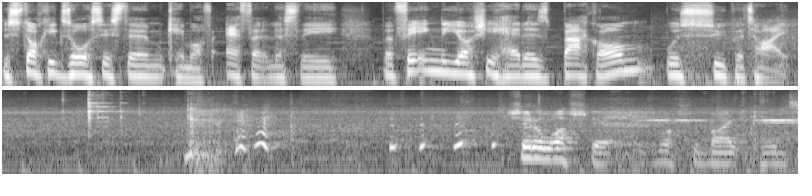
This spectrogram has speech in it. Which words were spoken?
The stock exhaust system came off effortlessly, but fitting the Yoshi headers back on was super tight. Should have washed it. Wash the bike, kids.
